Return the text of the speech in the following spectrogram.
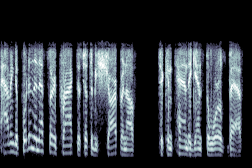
having to put in the necessary practice just to be sharp enough to contend against the world's best,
